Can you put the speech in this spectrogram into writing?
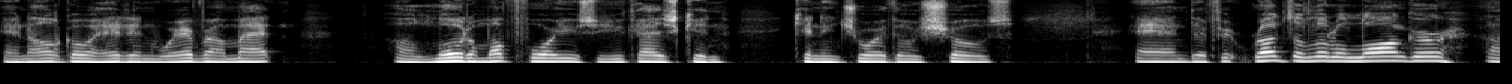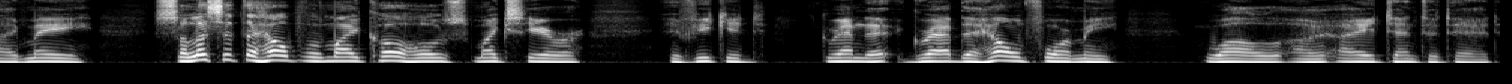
and I'll go ahead and wherever I'm at, I'll load them up for you so you guys can, can enjoy those shows. And if it runs a little longer, I may solicit the help of my co host, Mike Sierra, if he could grab the, grab the helm for me while I, I attend to Dad.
